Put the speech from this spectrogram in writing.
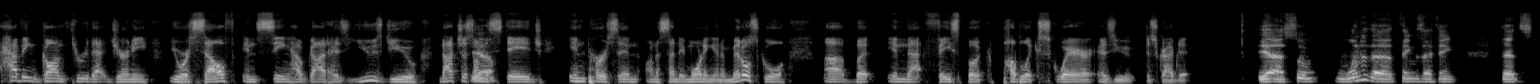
having gone through that journey yourself and seeing how god has used you not just on yeah. the stage in person on a sunday morning in a middle school uh, but in that facebook public square as you described it? Yeah so one of the things i think that's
